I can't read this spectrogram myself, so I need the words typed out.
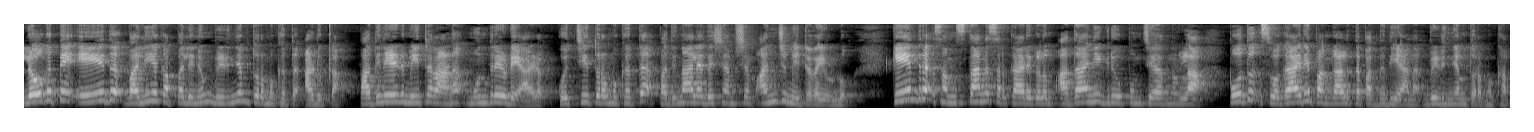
ലോകത്തെ ഏത് വലിയ കപ്പലിനും വിഴിഞ്ഞം തുറമുഖത്ത് അടുക്കാം. പതിനേഴ് മീറ്ററാണ് മുന്ദ്രയുടെ ആഴം. കൊച്ചി തുറമുഖത്ത് പതിനാല് ദശാംശം അഞ്ച് മീറ്ററേ ഉള്ളൂ. കേന്ദ്ര സംസ്ഥാന സർക്കാരുകളും അദാനി ഗ്രൂപ്പും ചേർന്നുള്ള പൊതു സ്വകാര്യ പങ്കാളിത്ത പദ്ധതിയാണ് വിഴിഞ്ഞം തുറമുഖം.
